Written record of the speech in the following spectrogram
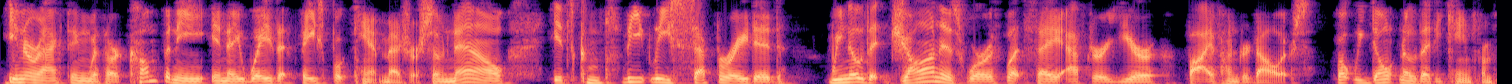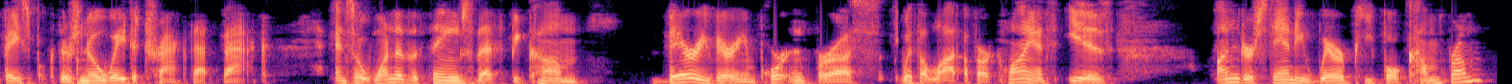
interacting with our company in a way that Facebook can't measure. So now it's completely separated. We know that John is worth, let's say, after a year, $500, but we don't know that he came from Facebook. There's no way to track that back. And so one of the things that's become very, very important for us with a lot of our clients is understanding where people come from,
